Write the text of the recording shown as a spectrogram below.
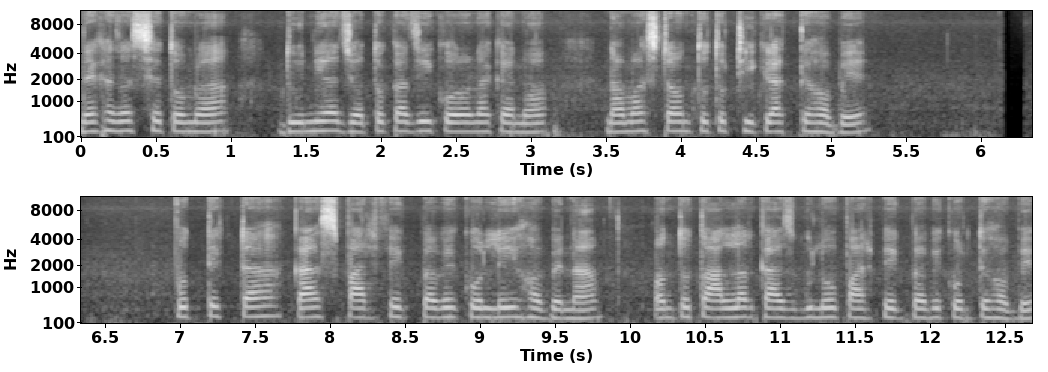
দেখা যাচ্ছে তোমরা দুনিয়া যত কাজই করো না কেন, নামাজটা অন্তত ঠিক রাখতে হবে। প্রত্যেকটা কাজ পারফেক্টভাবে করলেই হবে না। অন্তত আল্লাহর কাজগুলো পারফেক্টভাবে করতে হবে।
